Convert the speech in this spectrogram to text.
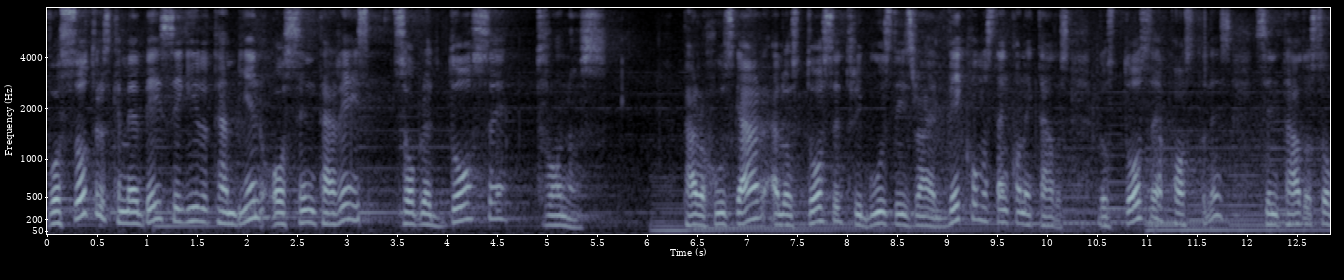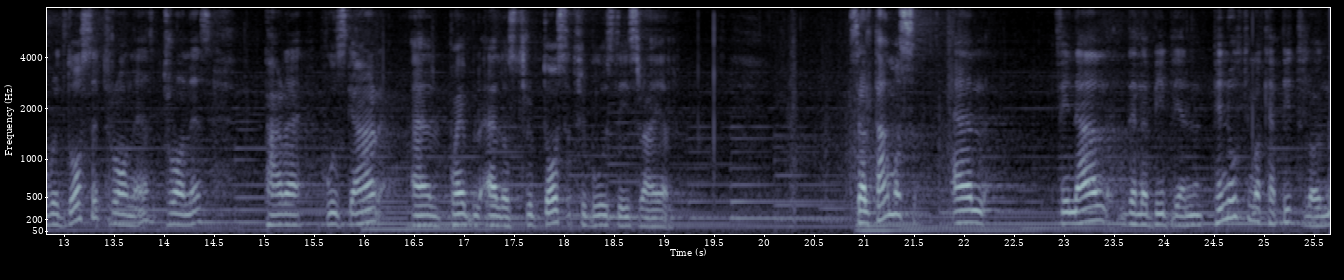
Vosotros que me habéis seguido también os sentaréis sobre doce tronos para juzgar a los doce tribus de Israel. Ve cómo están conectados. Los doce apóstoles sentados sobre doce trones, trones para juzgar al pueblo, a los doce tribus de Israel. Saltamos al final de la Biblia, en el penúltimo capítulo, el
